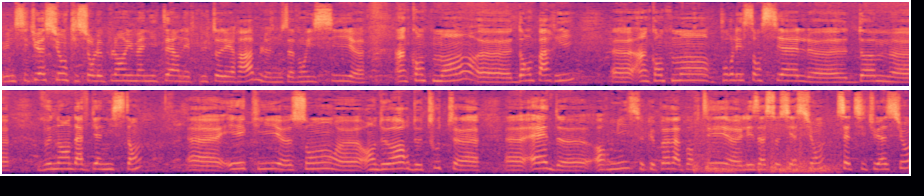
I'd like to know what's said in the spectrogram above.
Une situation qui, sur le plan humanitaire, n'est plus tolérable. Nous avons ici un campement dans Paris euh, un campement pour l'essentiel euh, d'hommes euh, venant d'Afghanistan et qui sont en dehors de toute aide, hormis ce que peuvent apporter les associations. Cette situation,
